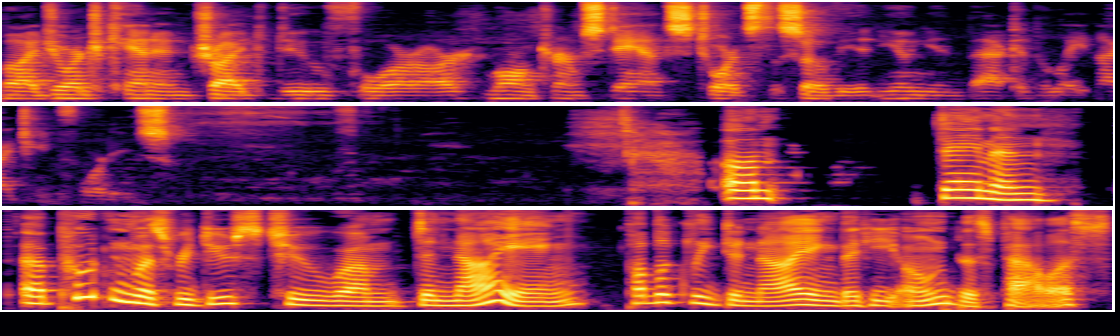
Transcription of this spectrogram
by George Kennan tried to do for our long term stance towards the Soviet Union back in the late 1940s. Um, Damon, uh, Putin was reduced to um, denying, publicly denying that he owned this palace,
